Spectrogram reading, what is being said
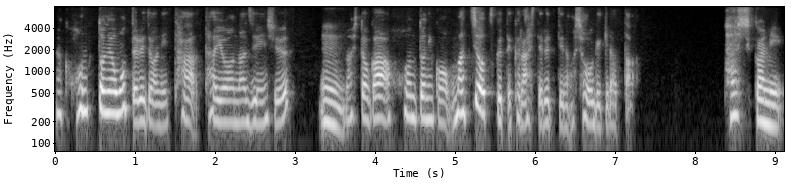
なんか本当に思ってる以上に多多様な人種うん。の人が本当にこう街を作って暮らしてるっていうのが衝撃だった。確かに。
